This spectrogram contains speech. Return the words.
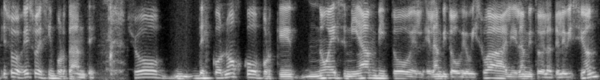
Eso, eso es importante. Yo desconozco porque no es mi ámbito, el, el ámbito audiovisual y el ámbito de la televisión,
